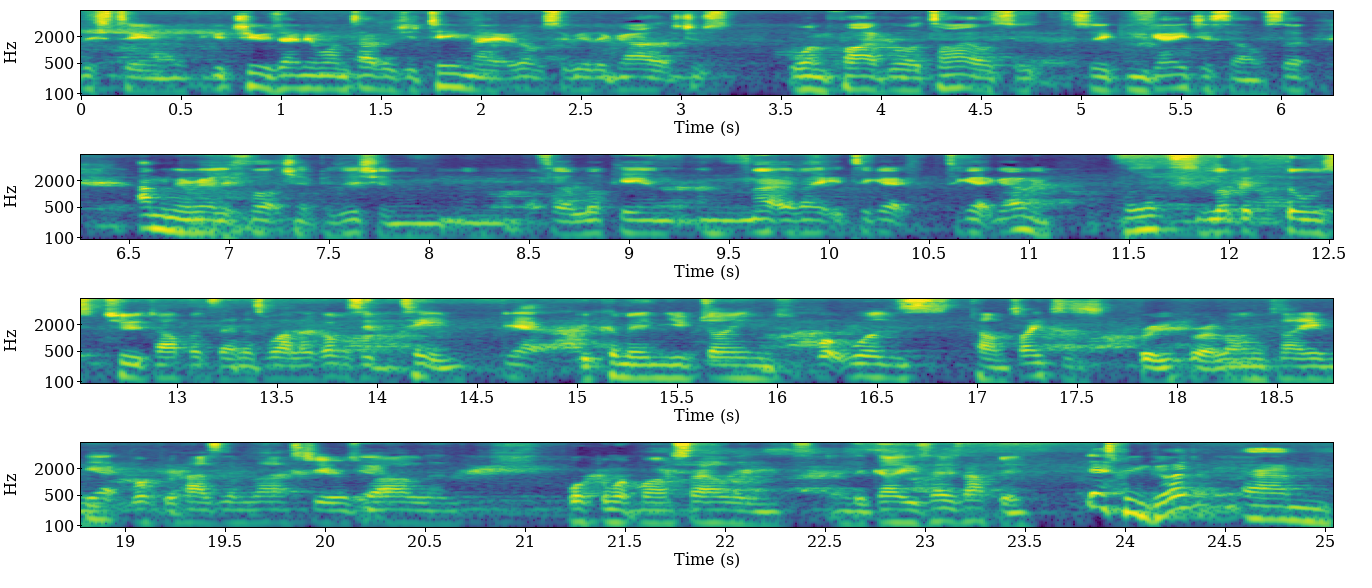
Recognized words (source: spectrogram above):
this team. If you could choose anyone to have as your teammate, it would obviously be the guy that's just won five world titles, so, so you can gauge yourself. So I'm in a really fortunate position, and, and I feel lucky and, and, motivated to get to get going. Well, let's look at those two topics then as well. Like obviously the team. Yeah. You come in, you've joined what was Tom Sykes' crew for a long time. Yeah. Worked with Haslam last year as yeah. well, and working with Marcel and, and the guys. How's that been? Yeah, it's been good. Um,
